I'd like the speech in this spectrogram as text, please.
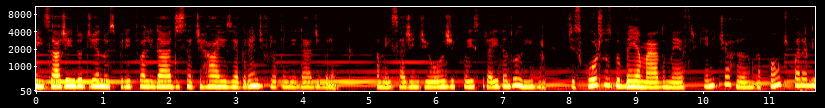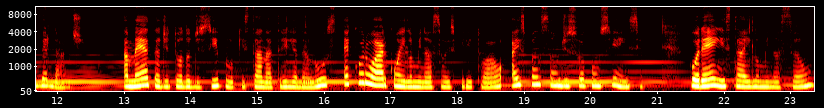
Mensagem do dia no Espiritualidade, Sete Raios e a Grande Fraternidade Branca. A mensagem de hoje foi extraída do livro Discursos do Bem-Amado Mestre Kenneth Arran, da Ponte para a Liberdade. A meta de todo discípulo que está na trilha da luz é coroar com a iluminação espiritual a expansão de sua consciência. Porém, esta iluminação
